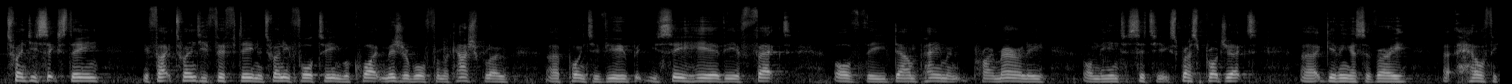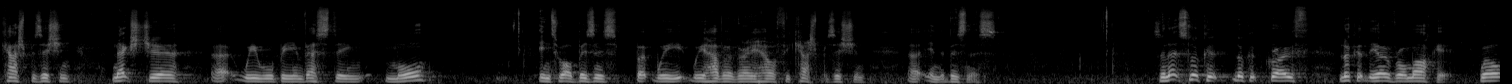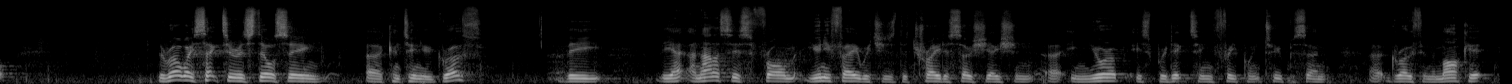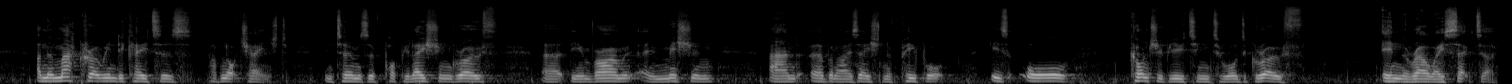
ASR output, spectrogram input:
2016. In fact, 2015 and 2014 were quite miserable from a cash flow uh, point of view. But you see here the effect of the down payment primarily on the Intercity Express project, uh, giving us a very healthy cash position. Next year, we will be investing more into our business, but we have a very healthy cash position uh, in the business. So let's look at growth, look at the overall market. Well, the railway sector is still seeing uh, continued growth. The analysis from UNIFE, which is the trade association uh, in Europe, is predicting 3.2% growth in the market. And the macro indicators have not changed in terms of population growth, Uh, the environment, emission, and urbanization of people is all contributing towards growth in the railway sector.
